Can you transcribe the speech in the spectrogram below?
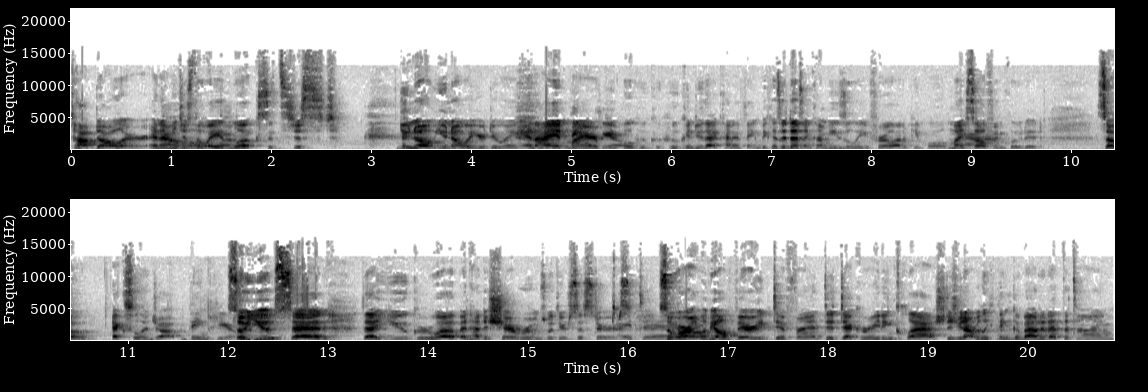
top dollar. And no. I mean, just the way it looks, it's just, you know, you know what you're doing. And I admire people who who can do that kind of thing because it doesn't come easily for a lot of people, myself yeah. included. So, excellent job. Thank you. So, you said that you grew up and had to share rooms with your sisters. I did. So, were all of y'all very different? Did decorating clash? Did you not really think about it at the time?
